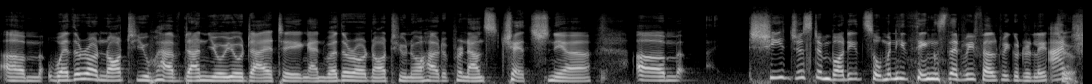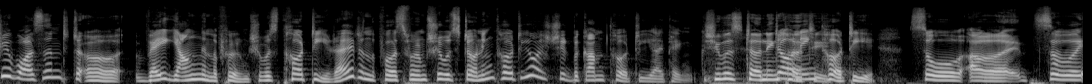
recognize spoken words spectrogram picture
Um, whether or not you have done yo yo dieting and whether or not you know how to pronounce Chechnya, um, she just embodied so many things that we felt we could relate And to. And she wasn't uh, very young in the film. She was 30, right? In the first film, she was turning 30 or she'd become 30, I think. She was turning, turning 30. 30. So, uh, so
